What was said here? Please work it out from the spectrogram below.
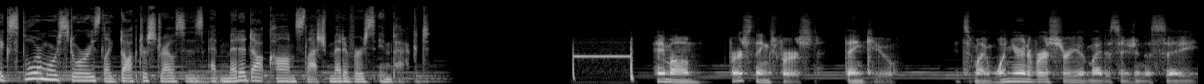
explore more stories like Dr. Strauss's at meta.com slash metaverse impact. Hey, Mom. First things first, thank you. It's my one year anniversary of my decision to say,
